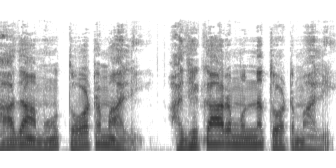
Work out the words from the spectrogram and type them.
ఆదాము తోటమాలి అధికారమున్న తోటమాలి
